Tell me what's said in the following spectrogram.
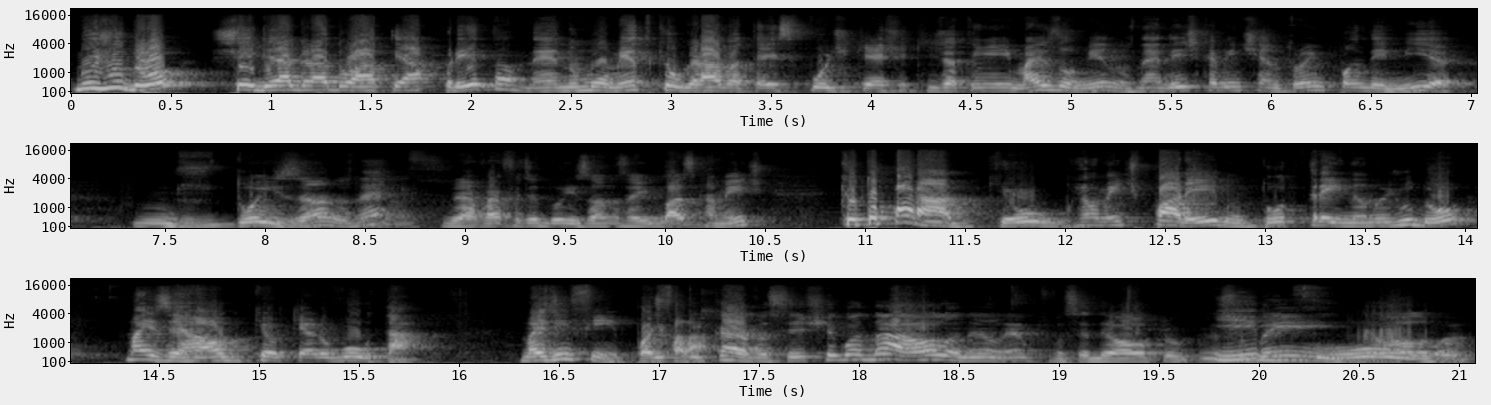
No judô, cheguei a graduar até a preta, né? No momento que eu gravo até esse podcast aqui, já tem aí mais ou menos, né? Desde que a gente entrou em pandemia, uns dois anos, né? Já vai fazer dois anos aí, basicamente, que eu tô parado, que eu realmente parei, não tô treinando judô, mas é algo que eu quero voltar. Mas enfim, pode e, falar. Cara, você chegou a dar aula, né? Eu lembro que você deu aula pro meu e sobrinho, boa. aula,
